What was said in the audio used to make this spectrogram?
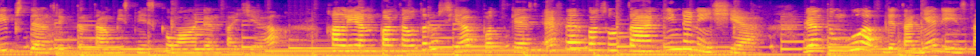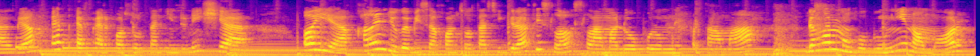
tips dan trik tentang bisnis keuangan dan pajak, kalian pantau terus ya podcast FR Konsultan Indonesia. Dan tunggu updateannya di Instagram at FR Konsultan Indonesia. Oh iya, kalian juga bisa konsultasi gratis loh selama 20 menit pertama dengan menghubungi nomor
